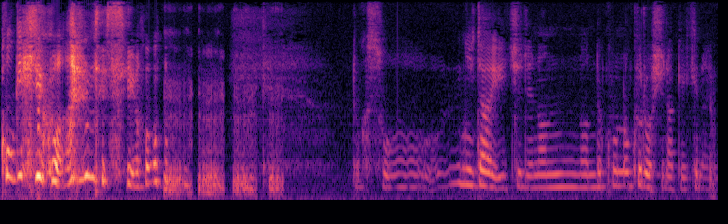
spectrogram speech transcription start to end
攻撃力はあるんですよ。だからそう2対1でなんなんでこんな苦労しなきゃいけないんだ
